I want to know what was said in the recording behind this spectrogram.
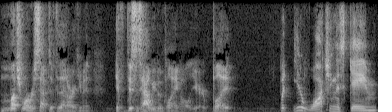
much more receptive to that argument if this is how we've been playing all year. But but you know, watching this game,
